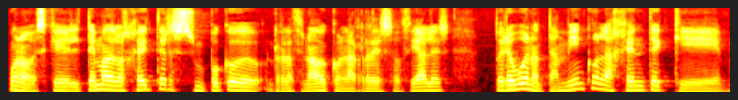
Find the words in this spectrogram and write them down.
Bueno, es que el tema de los haters es un poco relacionado con las redes sociales, pero bueno, también con la gente que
